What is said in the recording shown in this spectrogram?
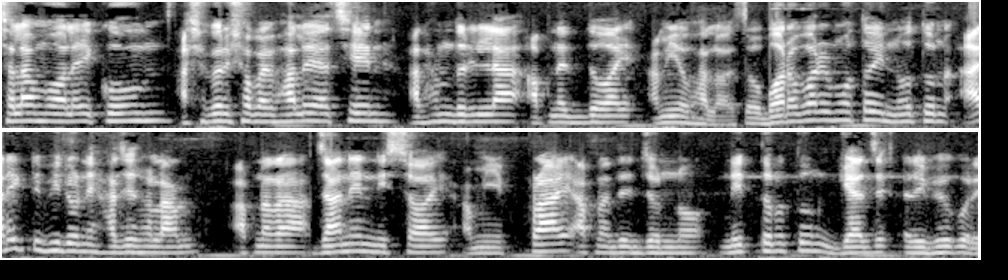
আসসালামু আলাইকুম। আশা করি সবাই ভালো আছেন। আলহামদুলিল্লাহ আপনাদের দোয়ায় আমিও ভালো আছি। তো বরাবরের মতোই নতুন আরেকটি ভিডিও নিয়ে হাজির হলাম। আপনারা জানেন নিশ্চয়, আমি প্রায় আপনাদের জন্য নিত্য নতুন গ্যাজেট রিভিউ করি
